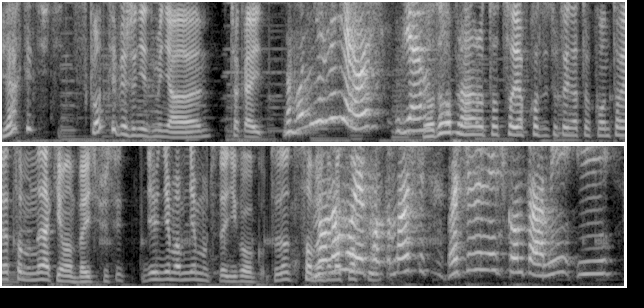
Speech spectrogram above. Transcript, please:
Jak ty, skąd ty wiesz, że nie zmieniałem? Czekaj, No bo nie zmieniałeś, wiem. no dobra, no to co, ja wchodzę tutaj na to konto, ja co, na jakie mam wejść? Przecież nie, nie mam, nie mam tutaj nikogo, to no co, No będę na na moje konto, masz, masz się wymienić kontami i...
